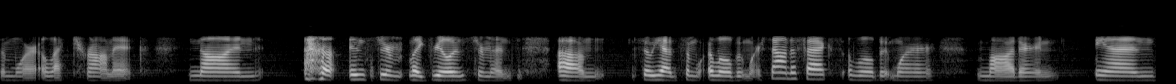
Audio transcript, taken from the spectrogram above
some more electronic, non instrument like real instruments. Um, so we had some a little bit more sound effects, a little bit more modern, and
